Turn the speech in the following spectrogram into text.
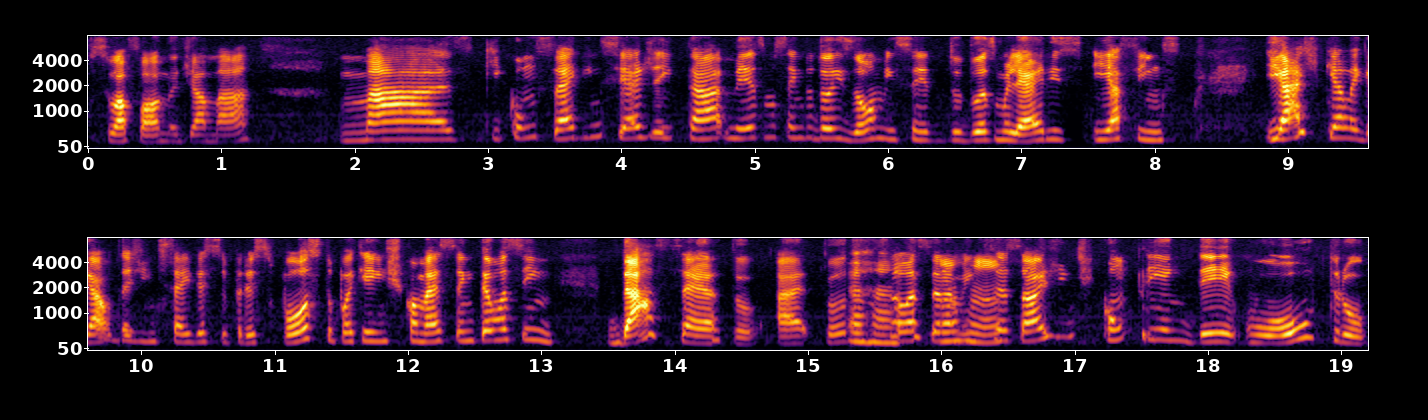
sua forma de amar, mas que conseguem se ajeitar mesmo sendo dois homens, sendo duas mulheres e afins. E acho que é legal da gente sair desse pressuposto, porque a gente começa, então, assim, dá certo. A, todos Aham. os relacionamentos Uhum. é só a gente compreender o outro.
